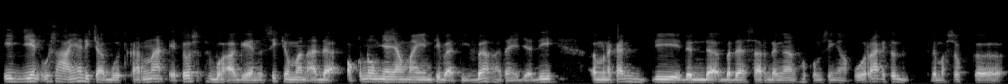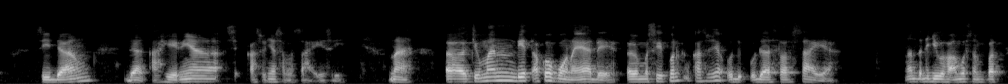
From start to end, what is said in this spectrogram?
izin usahanya dicabut karena itu sebuah agensi cuman ada oknumnya yang main tiba-tiba katanya. Jadi uh, mereka didenda berdasar dengan hukum Singapura itu udah masuk ke sidang dan akhirnya kasusnya selesai sih. Nah, uh, cuman dit aku mau nanya deh, uh, meskipun kasusnya udah, udah selesai ya, kan tadi juga kamu sempat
